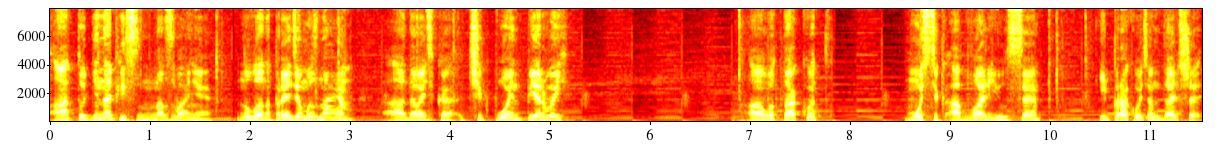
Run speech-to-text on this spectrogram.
А, тут не написано название. Ну ладно, пройдем узнаем. А, давайте-ка, чекпоинт первый. А, вот так вот. Мостик обвалился. И проходим дальше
